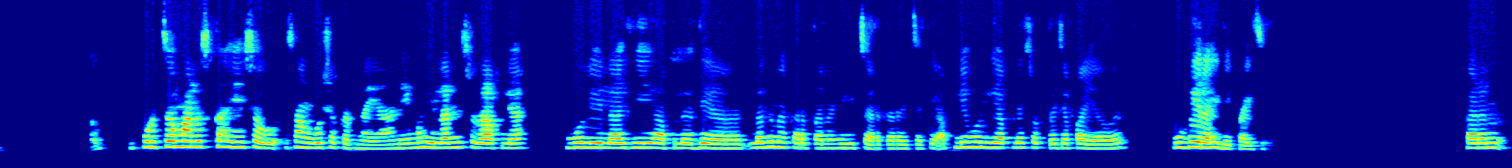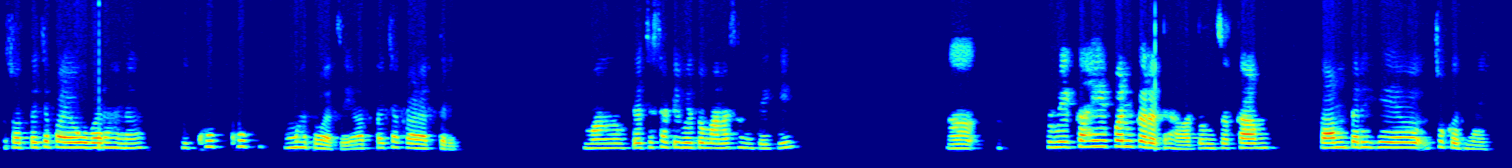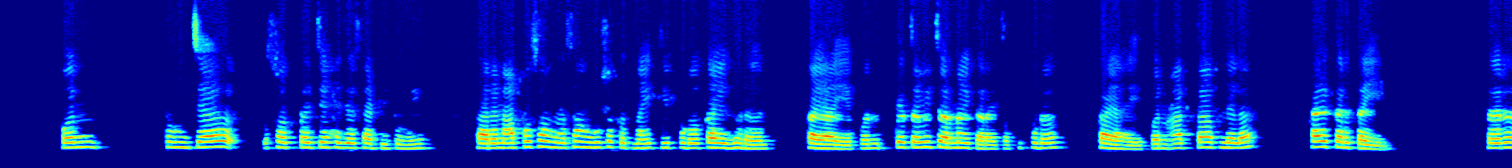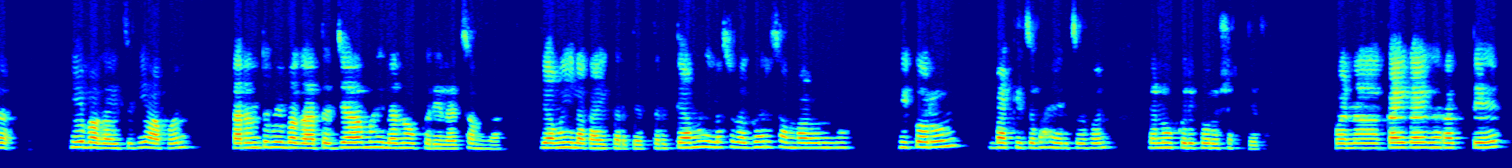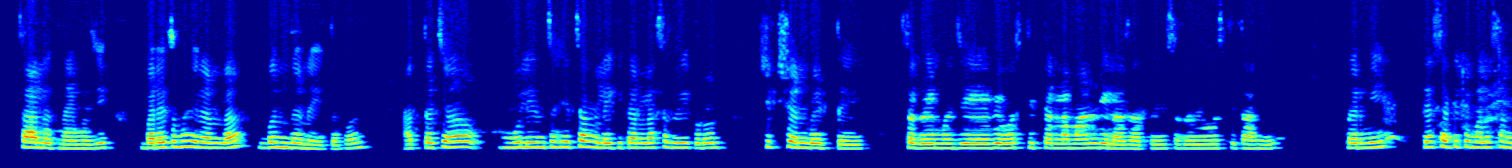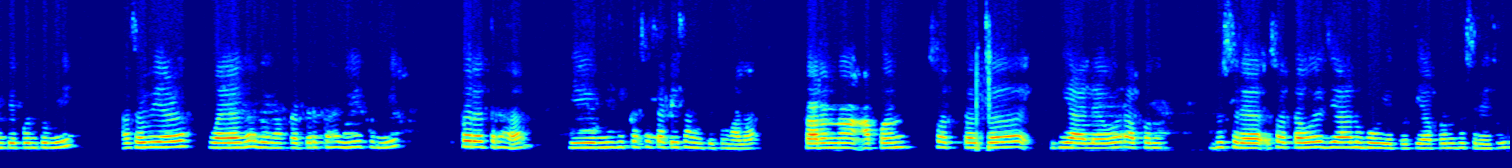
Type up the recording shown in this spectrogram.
पुढचा माणूस काही सांगू शकत नाही आणि महिलांनी सुद्धा आपल्या मुलीलाही आपलं दे- लग्न करताना हे विचार करायचा की आपली मुलगी आपल्या स्वतःच्या पायावर उभी राहिली पाहिजे. कारण स्वतःच्या पायावर उभं राहणं हे खूप खूप महत्वाचं आहे आत्ताच्या काळात तरी. मग त्याच्यासाठी मी तुम्हाला सांगते की तुम्ही काही पण करत राहा. तुमचं काम काम तरी हे चुकत नाही. पण तुमच्या स्वतःच्या ह्याच्यासाठी तुम्ही कारण आपण सांग सांगू शकत नाही की पुढं काय घडल काय आहे. पण त्याचा विचार नाही करायचा की पुढं काय आहे. पण आता आपल्याला काय करता येईल? तर हे बघायचं की आपण कारण तुम्ही बघा आता ज्या महिला नोकरीला आहेत समजा ज्या महिला काय करतात तर त्या महिला सुद्धा घर सांभाळून ही करून बाकीचं बाहेरचं पण त्या नोकरी करू शकतात. पण काही काही घरात ते चालत नाही. म्हणजे बऱ्याच महिलांना बंधन येतं पण. आत्ताच्या मुलींचं हे चांगलं आहे की त्यांना सगळीकडून शिक्षण भेटतंय. सगळे म्हणजे व्यवस्थित त्यांना मान दिला जातोय सगळं व्यवस्थित आहे. तर मी त्यासाठी तुम्हाला सांगते पण तुम्ही असा वेळ वाया घालू नका. तर काही तुम्ही करत राहा हे मी हे कशासाठी सांगते तुम्हाला? कारण आपण स्वतःचं हे आल्यावर आपण दुसऱ्या स्वतःवर जे अनुभव येतो ते आपण दुसऱ्याशी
